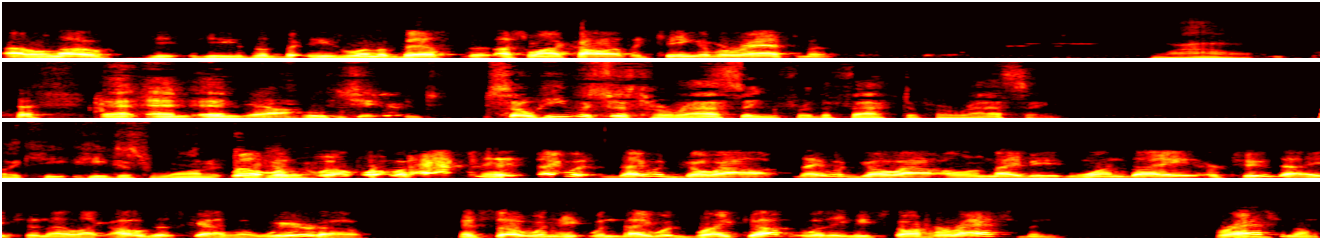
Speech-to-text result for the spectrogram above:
I don't know. He, he's the he's one of the best. That's why I call it the king of harassment. Wow. and and and yeah. so he was just harassing for the fact of harassing. Like he he just wanted well, to do what, it. Well, what would happen? They would they would go out they would go out on maybe one date or two dates, and they're like, oh, this guy's a weirdo. And so when he, when they would break up with him, he'd start harassing harassing them.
